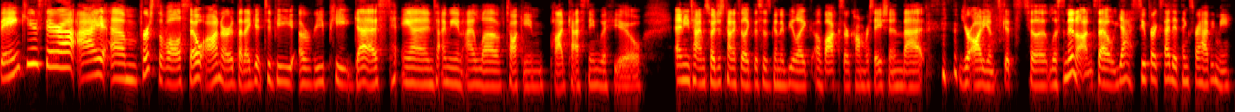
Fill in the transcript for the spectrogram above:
Thank you, Sarah. I am, first of all, so honored that I get to be a repeat guest. And I mean, I love talking podcasting with you anytime. So I just kind of feel like this is going to be like a Voxer conversation that your audience gets to listen in on. So, yeah, super excited. Thanks for having me.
